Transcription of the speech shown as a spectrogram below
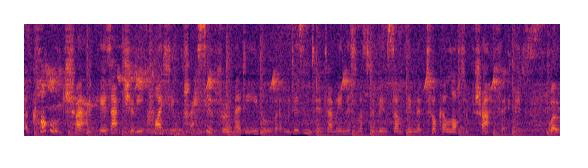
A cobbled track is actually quite impressive for a medieval road, isn't it? I mean, this must have been something that took a lot of traffic. Well,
